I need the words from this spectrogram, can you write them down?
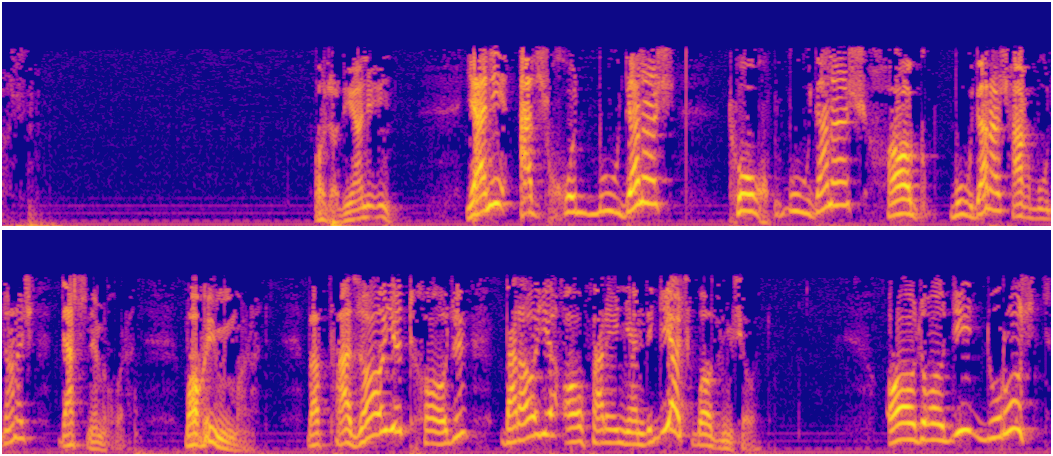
است آزادی یعنی این. یعنی از خود بودنش توخ بودنش حق بودنش حق بودنش دست نمی‌خورد. باقی میماند. و فضای تازه برای آفرینندگیش باز می شود آزادی درست.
